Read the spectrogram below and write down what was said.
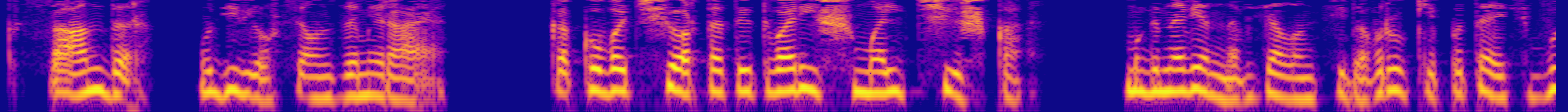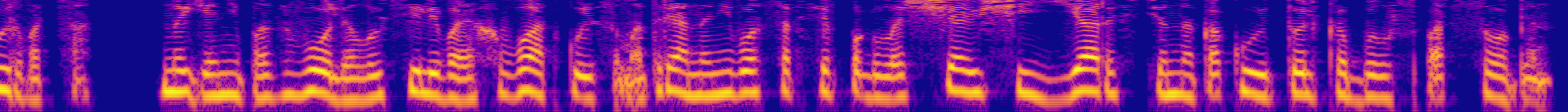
«Ксандр!» — удивился он, замирая. «Какого черта ты творишь, мальчишка?» Мгновенно взял он себя в руки, пытаясь вырваться, но я не позволил, усиливая хватку и смотря на него со всепоглощающей яростью, на какую только был способен.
